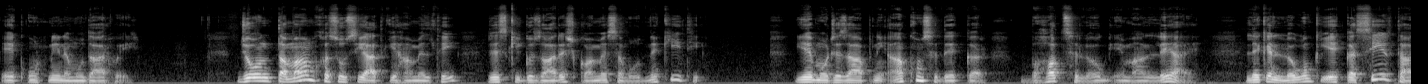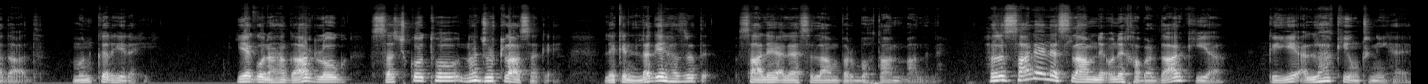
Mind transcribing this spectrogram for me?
ایک اونٹنی نمودار ہوئی، جو ان تمام خصوصیات کی حامل تھی جس کی گزارش قوم سمود نے کی تھی۔ یہ معجزہ اپنی آنکھوں سے دیکھ کر بہت سے لوگ ایمان لے آئے، لیکن لوگوں کی ایک کثیر تعداد منکر ہی رہی۔ یہ گناہ گار لوگ سچ کو تو نہ جھٹلا سکے، لیکن لگے حضرت صالح علیہ السلام پر بہتان باندھنے۔ حضرت صالح علیہ السلام نے انہیں خبردار کیا کہ یہ اللہ کی اونٹنی ہے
